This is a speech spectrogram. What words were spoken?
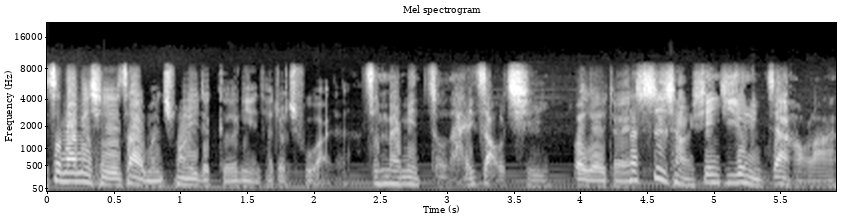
蒸拌面其实在我们创立的隔年它就出来了。蒸拌面走的还早期。对对对。那市场先机就你占好啦。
